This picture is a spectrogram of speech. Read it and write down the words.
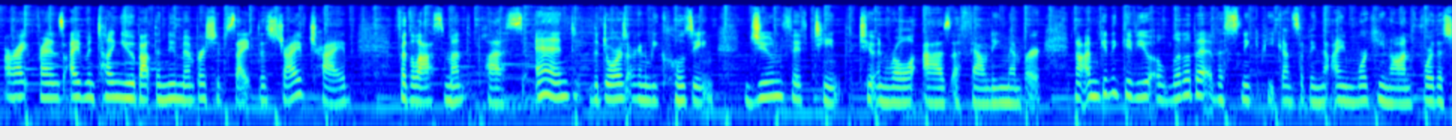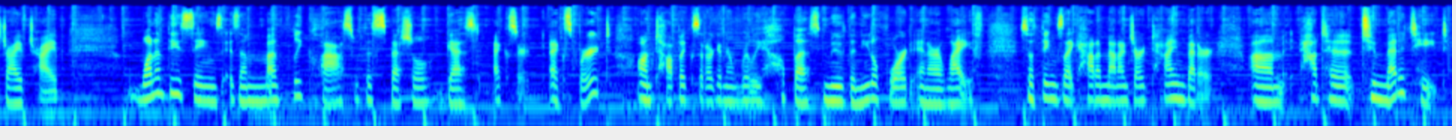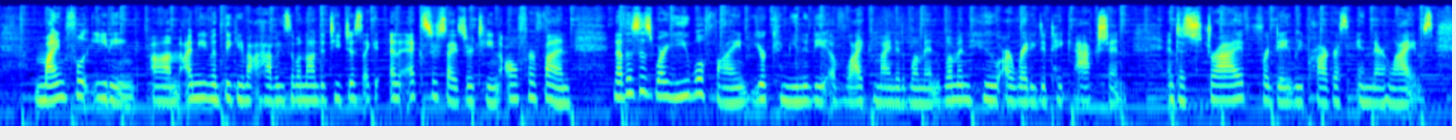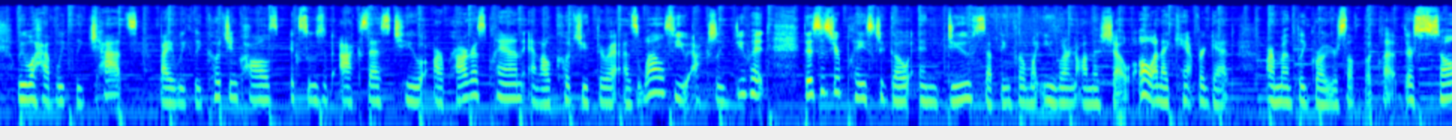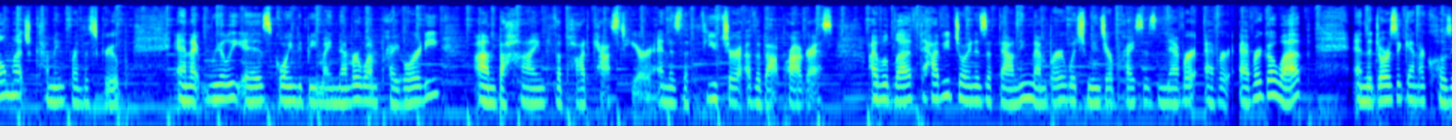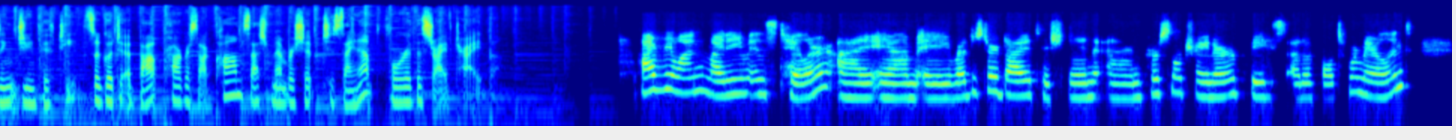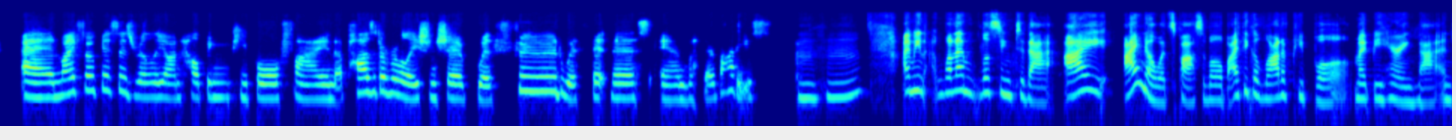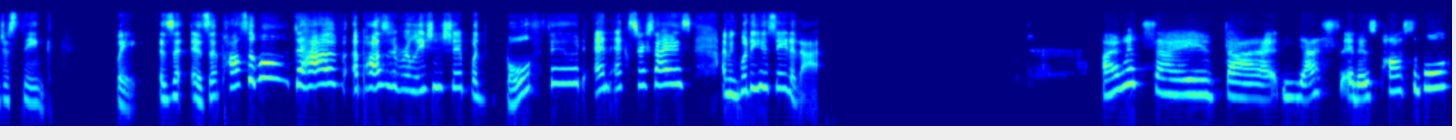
All right, friends, I've been telling you about the new membership site, the Strive Tribe, for the last month plus, and the doors are going to be closing June 15th to enroll as a founding member. Now, I'm going to give you a little bit of a sneak peek on something that I'm working on for the Strive Tribe. One of these things is a monthly class with a special guest exert, expert on topics that are going to really help us move the needle forward in our life. So things like how to manage our time better, um, how to to meditate, mindful eating. Um, I'm even thinking about having someone on to teach us like an exercise routine, all for fun. Now, this is where you will find your community of like minded women, women who are ready to take action and to strive for daily progress in their lives. We will have weekly chats, bi weekly coaching calls, exclusive access to our progress plan, and I'll coach you through it as well so you actually do it. This is your place to go and do something from what you learned on the show. Oh, and I can't forget our monthly Grow Yourself book club. There's so much coming for this group and it really is going to be my number one priority um, behind the podcast here and is the future of About Progress. I would love to have you join as a founding member, which means your prices never, ever, ever go up. And the doors again are closing June 15th. So go to aboutprogress.com slash membership to sign up for the Strive Tribe. Hi everyone, my name is Taylor. I am a registered dietitian and personal trainer based out of Baltimore, Maryland. And my focus is really on helping people find a positive relationship with food, with fitness, and with their bodies. Hmm. I mean, when I'm listening to that, I I know it's possible, but I think a lot of people might be hearing that and just think, "Wait, is it is it possible to have a positive relationship with both food and exercise?" I mean, what do you say to that? I would say that yes, it is possible.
